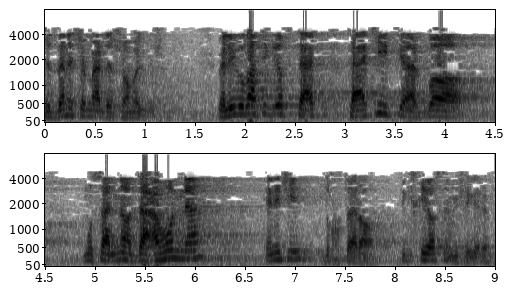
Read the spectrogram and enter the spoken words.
چه زن چه مرد شامل بشه. ولی وقتی گفت تاکید کرد با مصنا دعهن یعنی چی؟ دخترها دیگه قیاس نمیشه گرفت.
